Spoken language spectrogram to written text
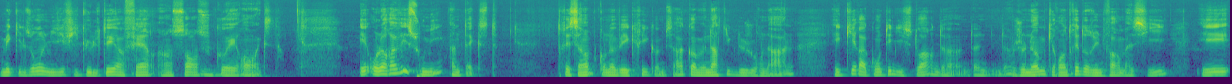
mais qu'ils ont une difficulté à faire un sens mmh. cohérent, etc. Et on leur avait soumis un texte très simple qu'on avait écrit comme ça, comme un article de journal, et qui racontait l'histoire d'un jeune homme qui rentrait dans une pharmacie et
